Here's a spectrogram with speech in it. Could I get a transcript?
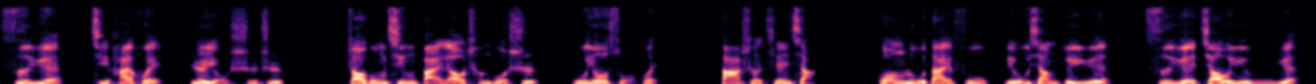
四月，己亥会，日有食之。赵公卿百僚成过师，无有所会，大赦天下。光禄大夫刘向对曰：四月交于五月，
